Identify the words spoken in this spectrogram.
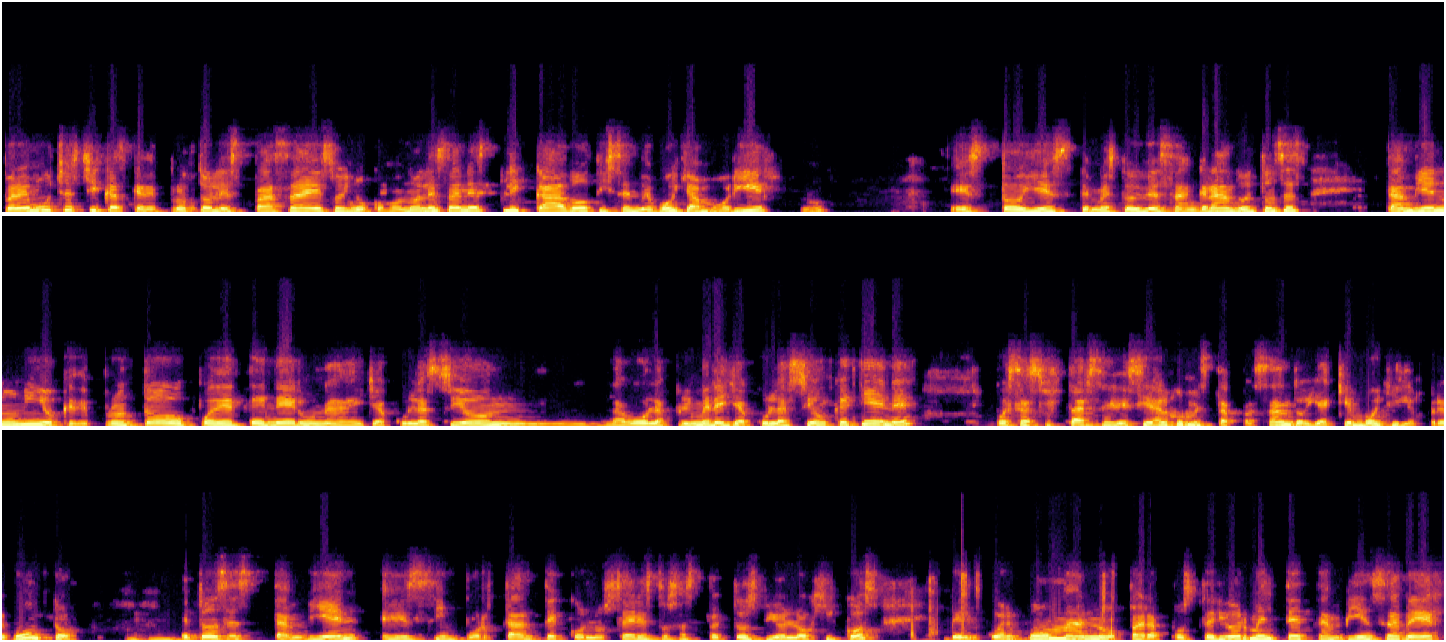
pero hay muchas chicas que de pronto les pasa eso y no, como no les han explicado, dicen, me voy a morir, ¿no? Estoy, este, me estoy desangrando. Entonces, también un niño que de pronto puede tener una eyaculación, la, la primera eyaculación que tiene, pues asustarse y decir algo me está pasando y a quién voy y le pregunto. Entonces, también es importante conocer estos aspectos biológicos del cuerpo humano para posteriormente también saber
